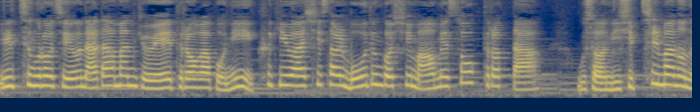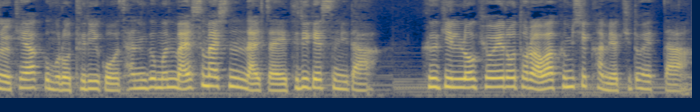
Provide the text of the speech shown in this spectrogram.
1층으로 지은 아담한 교회에 들어가 보니 크기와 시설 모든 것이 마음에 쏙 들었다. 우선 27만원을 계약금으로 드리고 잔금은 말씀하시는 날짜에 드리겠습니다. 그 길로 교회로 돌아와 금식하며 기도했다.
